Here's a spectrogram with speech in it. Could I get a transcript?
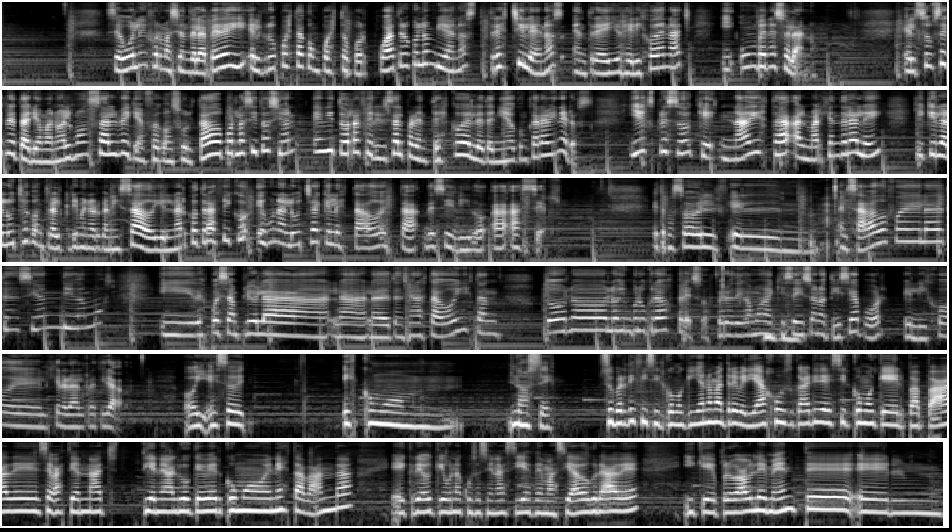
Según la información de la PDI, el grupo está compuesto por cuatro colombianos, tres chilenos, entre ellos el hijo de Nach, y un venezolano. El subsecretario Manuel Monsalve, quien fue consultado por la situación, evitó referirse al parentesco del detenido con carabineros y expresó que nadie está al margen de la ley y que la lucha contra el crimen organizado y el narcotráfico es una lucha que el Estado está decidido a hacer. Esto pasó el, el- sábado, fue la detención, digamos, y después se amplió la, la- la detención hasta hoy. Están todos los, los involucrados presos, pero digamos aquí Ujú. se hizo noticia por el hijo del general retirado. Oye, eso es como... mm, No sé. súper difícil, como que yo no me atrevería a juzgar y decir como que el papá de Sebastián Nach tiene algo que ver como en esta banda. Eh, creo que una acusación así es demasiado grave y que probablemente el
